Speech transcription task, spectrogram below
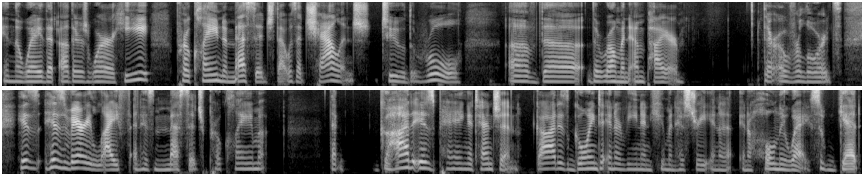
in the way that others were. He proclaimed a message that was a challenge to the rule of the the Roman Empire their overlords. His his very life and his message proclaim that God is paying attention. God is going to intervene in human history in a in a whole new way. So get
